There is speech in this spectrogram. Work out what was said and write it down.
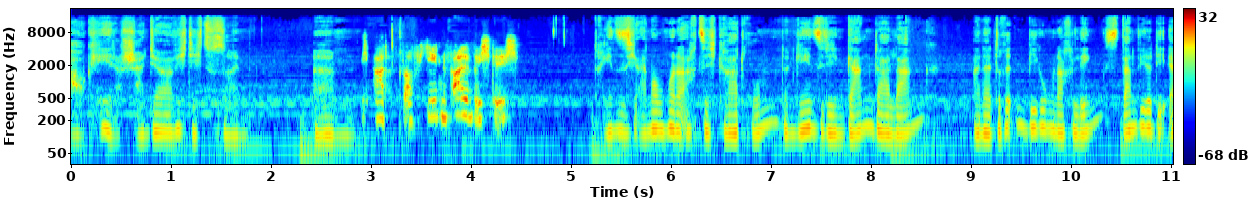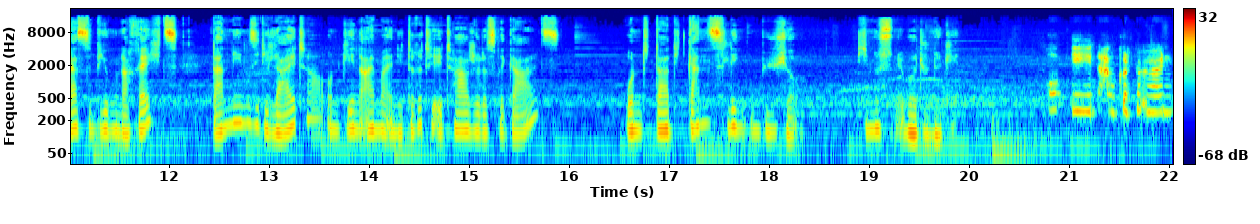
Ah, okay, das scheint ja wichtig zu sein. Ähm, Ja, das ist auf jeden Fall wichtig. drehen Sie sich einmal um 180 Grad rum, dann gehen Sie den Gang da lang, an der dritten Biegung nach links, dann wieder die erste Biegung nach rechts, dann nehmen Sie die Leiter und gehen einmal in die dritte Etage des Regals und da die ganz linken Bücher, die müssen über Düne gehen. Okay, danke schön.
